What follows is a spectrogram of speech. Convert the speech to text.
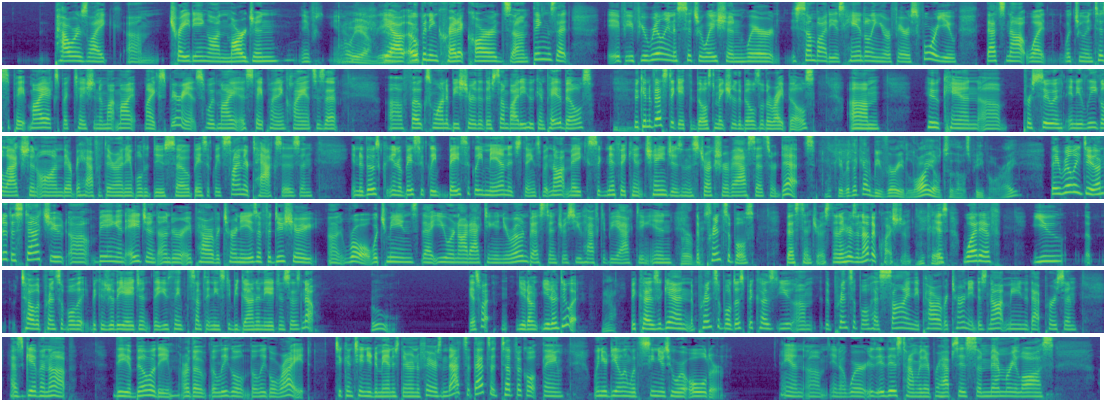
powers like um, trading on margin, if you know, oh yeah, yeah, yeah yep. opening credit cards, um, things that if, if you're really in a situation where somebody is handling your affairs for you, that's not what, what you anticipate. My expectation and my, my, my experience with my estate planning clients is that uh, folks want to be sure that there's somebody who can pay the bills, mm-hmm. who can investigate the bills to make sure the bills are the right bills, um, who can uh, pursue any legal action on their behalf if they're unable to do so, basically sign their taxes and you know those you know basically basically manage things but not make significant changes in the structure of assets or debts okay but they got to be very loyal to those people right They really do. Under the statute, uh, being an agent under a power of attorney is a fiduciary uh, role, which means that you are not acting in your own best interest. You have to be acting in Their the best. principal's best interest. And here's another question: Okay. Is what if you uh, tell the principal that because you're the agent that you think something needs to be done, and the agent says no? Ooh. Guess what? You don't. You don't do it. Yeah. because again the principal just because you um, the principal has signed the power of attorney does not mean that that person has given up the ability or the, the legal the legal right to continue to manage their own affairs and that's that's a difficult thing when you're dealing with seniors who are older and um, you know where it it is time where there perhaps is some memory loss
